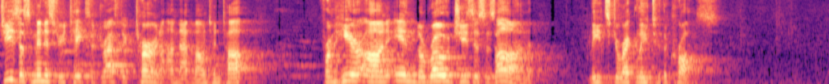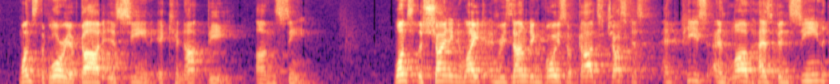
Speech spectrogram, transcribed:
Jesus' ministry takes a drastic turn on that mountaintop. From here on in, the road Jesus is on leads directly to the cross. Once the glory of God is seen, it cannot be unseen. Once the shining light and resounding voice of God's justice and peace and love has been seen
